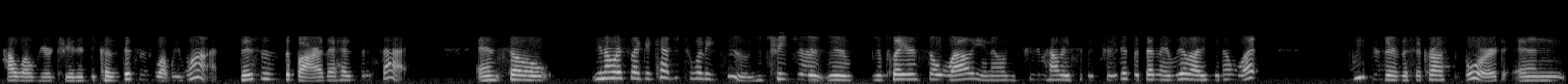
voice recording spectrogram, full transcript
how well we were treated because this is what we want. This is the bar that has been set. And so, you know, it's like a catch twenty two. You treat your your your players so well, you know, you treat them how they should be treated, but then they realize, you know what, we deserve this across the board. And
